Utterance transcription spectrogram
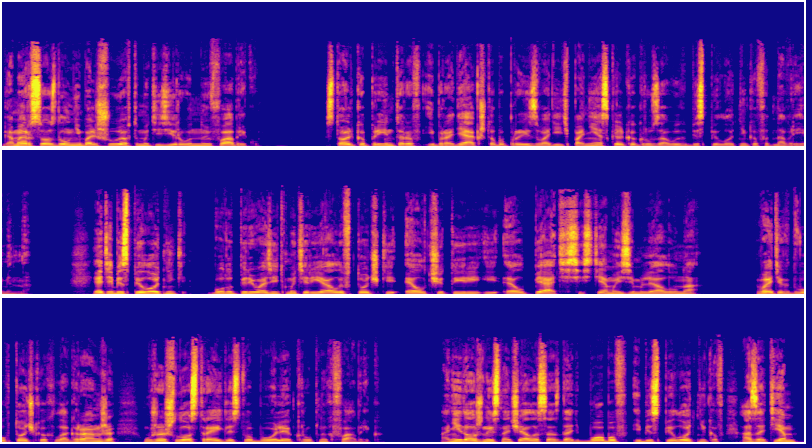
Гомер создал небольшую автоматизированную фабрику. Столько принтеров и бродяг, чтобы производить по несколько грузовых беспилотников одновременно. Эти беспилотники будут перевозить материалы в точки L4 и L5 системы Земля-Луна. В этих двух точках Лагранжа уже шло строительство более крупных фабрик. Они должны сначала создать бобов и беспилотников, а затем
